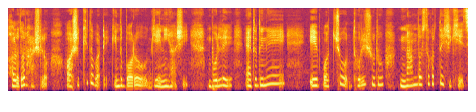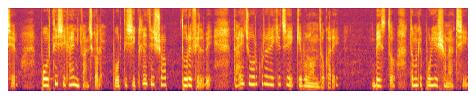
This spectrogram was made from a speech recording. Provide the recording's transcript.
হলধর হাসলো। অশিক্ষিত বটে, কিন্তু বড় জ্ঞানী হাসি। বললে, এতদিনে এ বছর ধরে শুধু নাম দস্তখতটাই শিখিয়েছে। পড়তে শেখায়নি কাঁচকলা। পড়তে শিখলে যে সব ধরে ফেলবে, তাই জোর করে রেখেছে কেবল অন্ধকারে। বেশ তো, তোমাকে পড়িয়ে শোনাচ্ছি।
